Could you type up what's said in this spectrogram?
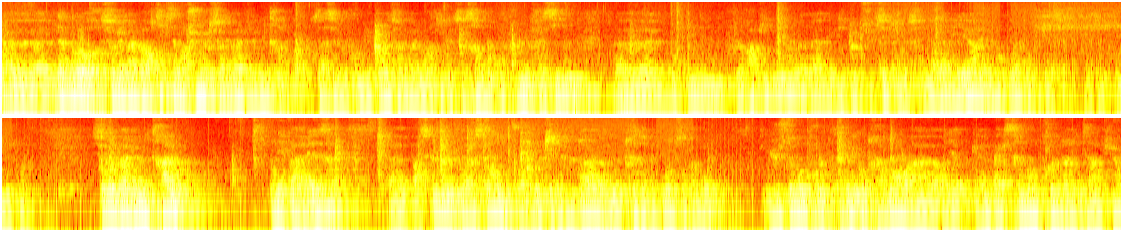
Euh, d'abord, sur les valves aortiques, ça marche mieux que sur les valves mitrales. Ça, c'est le premier point. Sur les valves aortiques, ça sera beaucoup plus facile, euh, beaucoup plus rapide, avec des taux de succès qui seront bien meilleurs et beaucoup moins complications. Ça, c'est le premier point. Sur les valves mitrales, on n'est pas à l'aise parce que pour l'instant, il faut avouer que les résultats, très honnêtement, ne sont pas bons. Justement, pour le prouver, contrairement à. Il n'y a quand même pas extrêmement de preuves dans la littérature.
